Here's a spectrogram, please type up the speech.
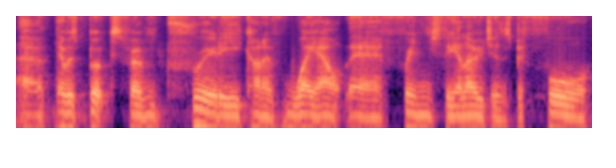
uh, there was books from pretty kind of way out there fringe theologians before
